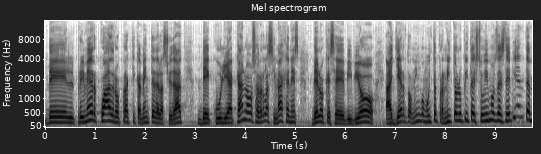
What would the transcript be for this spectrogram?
del primer cuadro prácticamente de la ciudad de Culiacán. Vamos a ver las imágenes imágenes de lo que se vivió ayer domingo muy tempranito, Lupita, estuvimos desde bien temprano,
